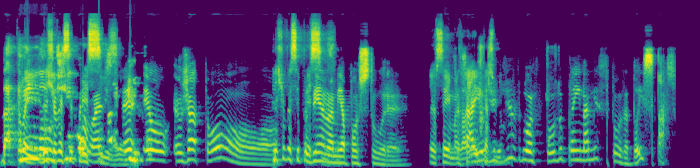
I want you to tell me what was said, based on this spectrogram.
da deixa eu ver se precisa. é, eu, eu já tô Deixa eu ver se precisa. subindo a minha postura. Eu sei, mas Você saiu de saber? desgostoso pra inostoso, dois passos.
